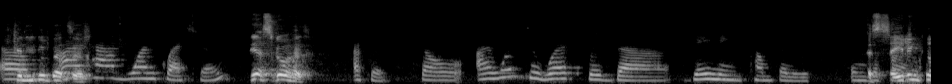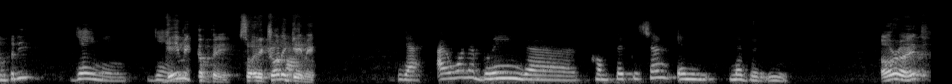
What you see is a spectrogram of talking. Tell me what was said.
Actually, can you do um, better? I have one question. Yes, go ahead. Okay, so I want to work with the gaming companies A sailing company? Gaming, gaming. Gaming company. So electronic Yeah. gaming. Yes, I want to bring the competition in Middle East. All right.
